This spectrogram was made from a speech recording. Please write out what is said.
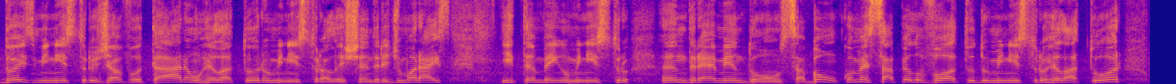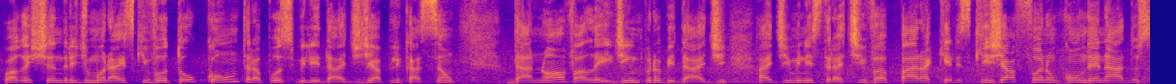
dois ministros já votaram, o relator, o ministro Alexandre de Moraes e também o ministro André Mendonça. Bom, começar pelo voto do ministro relator, o Alexandre de Moraes, que votou contra a possibilidade de aplicação da nova lei de improbidade administrativa para aqueles que já foram condenados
